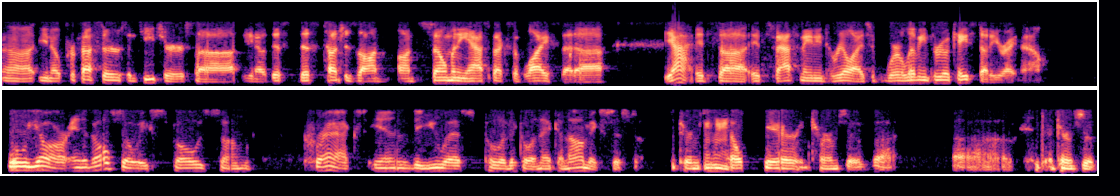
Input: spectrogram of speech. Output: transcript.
uh, you know professors and teachers. Uh, you know this this touches on on so many aspects of life that uh, yeah, it's uh, it's fascinating to realize we're living through a case study right now. Well, we are, and it also exposed some cracks in the U.S. political and economic system in terms of mm-hmm. health care, in terms of uh, uh, in terms of,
